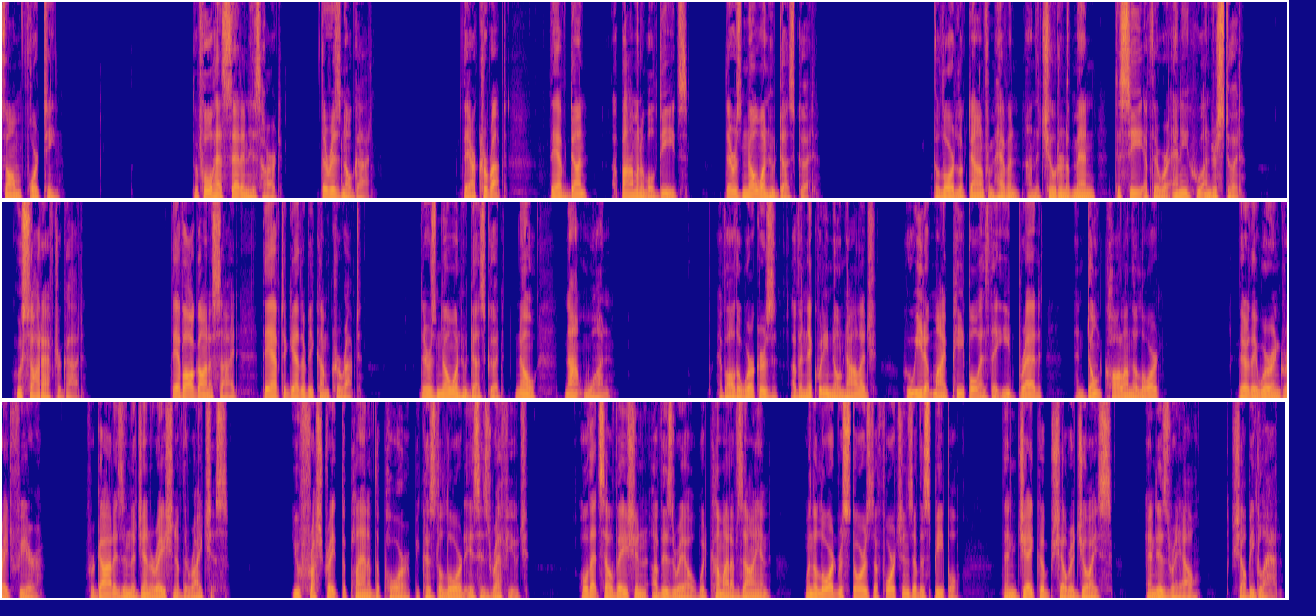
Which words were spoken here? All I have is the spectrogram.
Psalm 14 The fool has said in his heart, There is no God. They are corrupt. They have done abominable deeds. There is no one who does good. The Lord looked down from heaven on the children of men to see if there were any who understood, who sought after God. They have all gone aside. They have together become corrupt. There is no one who does good. No, not one. Have all the workers of iniquity no knowledge, who eat up my people as they eat bread, and don't call on the Lord? There they were in great fear, for God is in the generation of the righteous. You frustrate the plan of the poor, because the Lord is his refuge. Oh, that salvation of Israel would come out of Zion. When the Lord restores the fortunes of his people, then Jacob shall rejoice, and Israel shall be glad.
